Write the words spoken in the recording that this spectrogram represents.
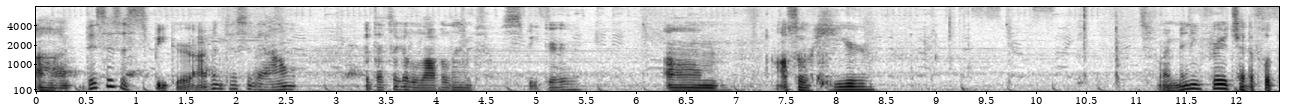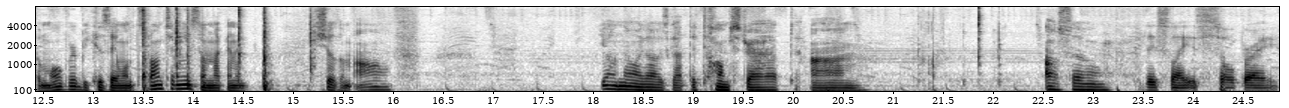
Uh, this is a speaker. I haven't tested it out, but that's like a lava lamp speaker. Um, also here, my mini fridge. Had to flip them over because they won't sponsor me, so I'm not gonna show them off. Y'all know I always got the Tom strapped. Um, also, this light is so bright.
